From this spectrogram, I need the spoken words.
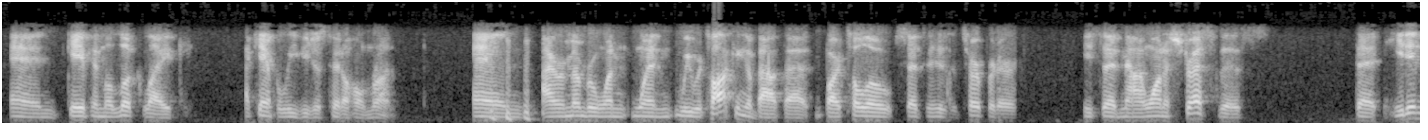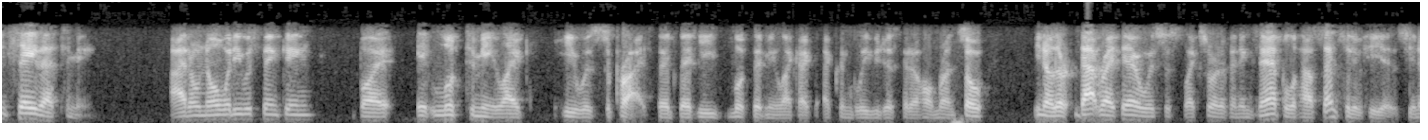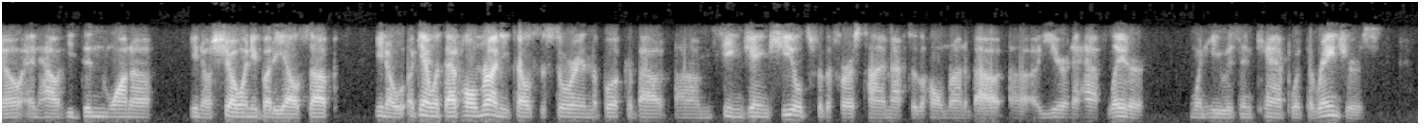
and gave him a look like, "I can't believe you just hit a home run." And I remember when when we were talking about that, Bartolo said to his interpreter, he said, "Now I want to stress this that he didn't say that to me. I don't know what he was thinking, but it looked to me like he was surprised that that he looked at me like I, I couldn't believe you just hit a home run." So, you know, there, that right there was just like sort of an example of how sensitive he is, you know, and how he didn't want to, you know, show anybody else up you know, again with that home run, he tells the story in the book about um, seeing James Shields for the first time after the home run about uh, a year and a half later when he was in camp with the Rangers.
